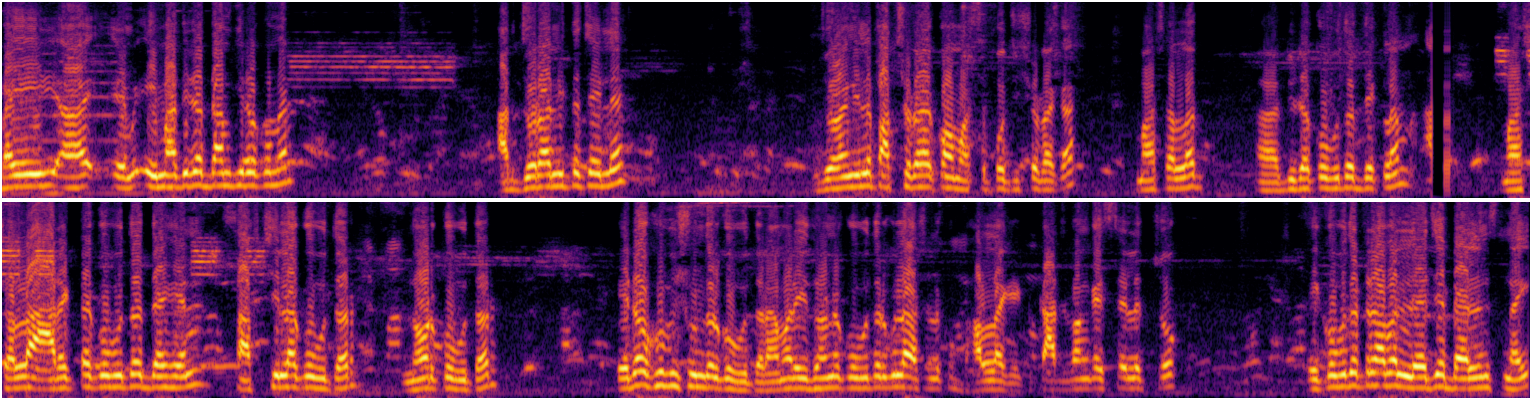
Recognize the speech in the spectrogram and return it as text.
ভাই, এই এই মাদিটার দাম কি রকমের? আর জোড়া নিতে চাইলে? জোড়া নিলে পাঁচশো টাকা কম আছে, পঁচিশশো টাকা। মাশাল্লাহ দুইটা কবুতর দেখলাম। মাশাল্লাহ আরেকটা কবুতর দেখেন সাফচিলা কবুতর, নর কবুতর। এটাও খুবই সুন্দর কবুতর। আমার এই ধরনের কবুতরগুলো আসলে খুব ভালো লাগে। একটু কাজভাঙ্গা স্টাইলের চোখ। এই কবুতরটার আবার লেজে ব্যালেন্স নাই।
